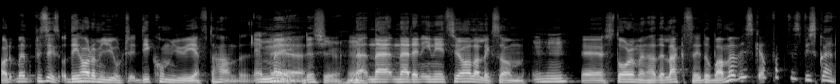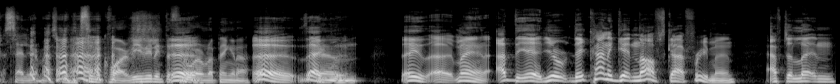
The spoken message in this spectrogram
Ja, men precis, och det har de ju gjort. Det kom ju i efterhand. In May this year, yeah. När, när, den initiala liksom, eh, stormen hade lagt sig, då bara, men vi ska faktiskt, vi ska ändå sälja de här skorna som är kvar. Vi vill inte förlora de där pengarna. Yeah, exactly. Um, they, uh, man, I, yeah, you're they're kind of getting off scot free, man. After letting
